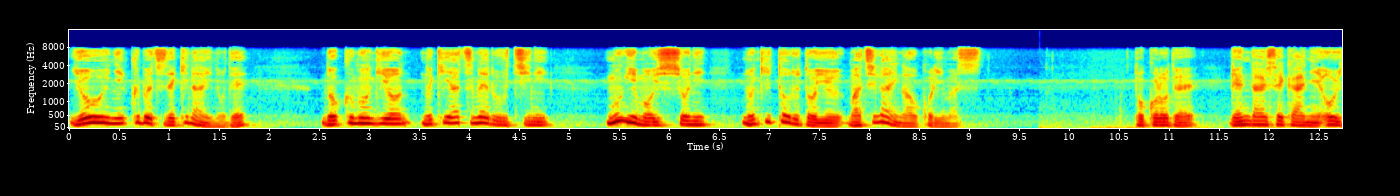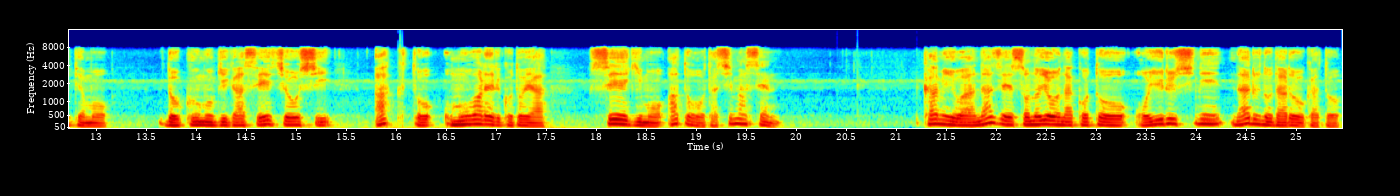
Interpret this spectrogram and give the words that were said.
容易に区別できないので毒麦を抜き集めるうちに麦も一緒に抜き取るという間違いが起こります。ところで現代世界においても毒麦が成長し悪と思われることや正義も後を絶ちません。神はなぜそのようなことをお許しになるのだろうかと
